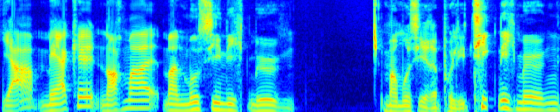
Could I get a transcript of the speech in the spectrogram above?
ja, Merkel, nochmal, man muss sie nicht mögen. Man muss ihre Politik nicht mögen,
